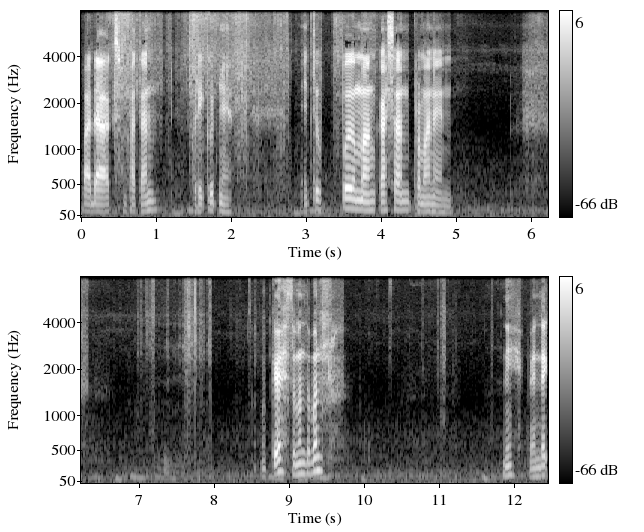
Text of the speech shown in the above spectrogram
pada kesempatan berikutnya. Itu pemangkasan permanen. Oke, teman-teman. Nih, pendek.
